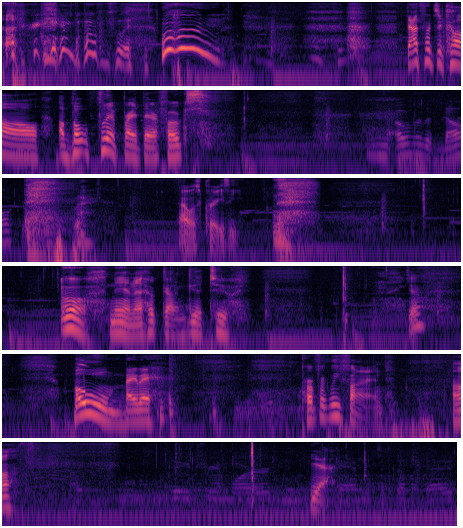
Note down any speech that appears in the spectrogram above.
freaking boat flip. Woohoo! That's what you call a boat flip right there, folks. Over the dock. That was crazy. Oh man, that hook got him good too. There you go. Boom, baby. Perfectly fine. Uh huh. do trim work and Yeah. cabinets and stuff like that. It's,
